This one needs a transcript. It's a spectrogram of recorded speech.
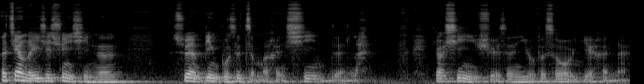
那这样的一些讯息呢？虽然并不是怎么很吸引人啦，要吸引学生有的时候也很难，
